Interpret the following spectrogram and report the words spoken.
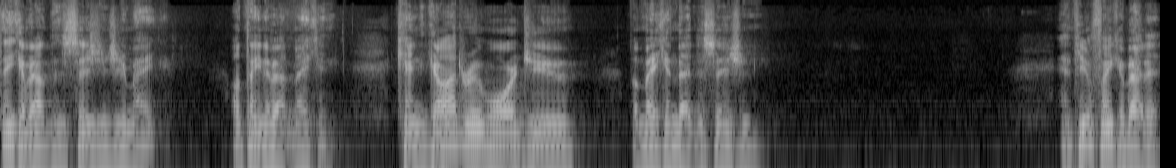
Think about the decisions you make or think about making. Can God reward you for making that decision? And if you think about it,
